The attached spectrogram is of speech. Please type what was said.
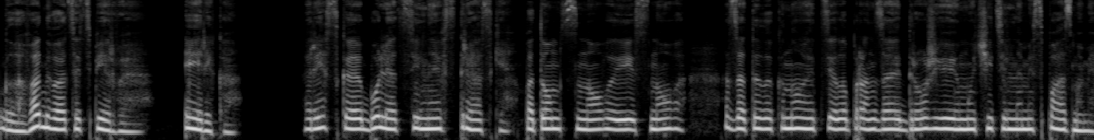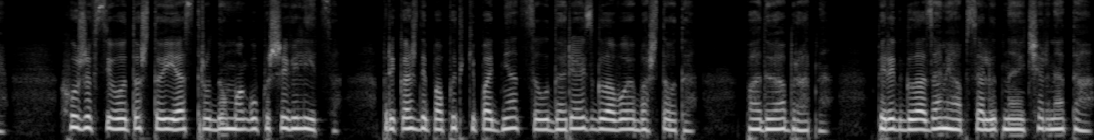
Глава 21. Эрика. Резкая боль от сильной встряски, потом снова и снова. Затылок ноет, тело пронзает дрожью и мучительными спазмами. Хуже всего то, что я с трудом могу пошевелиться. При каждой попытке подняться ударяюсь головой обо что-то. Падаю обратно. Перед глазами абсолютная чернота.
